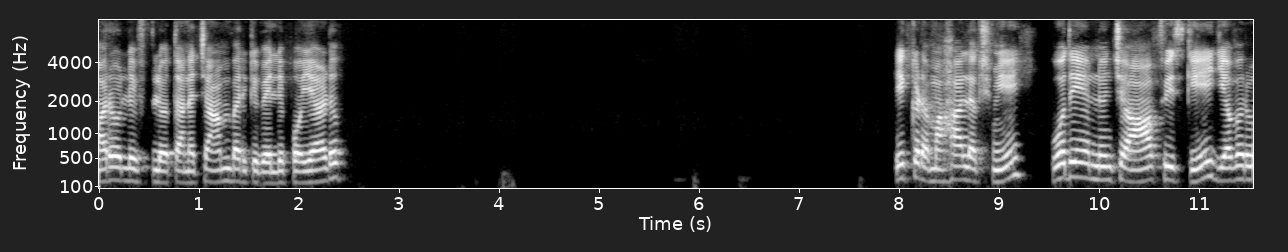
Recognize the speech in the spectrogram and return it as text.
మరో లిఫ్ట్లో తన చాంబర్కి వెళ్ళిపోయాడు. ఇక్కడ మహాలక్ష్మి ఉదయం నుంచి ఆఫీస్కి ఎవరు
